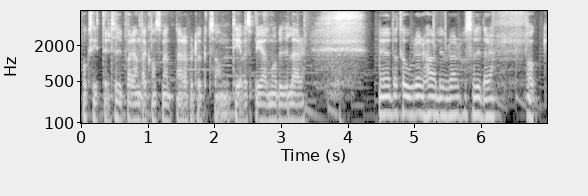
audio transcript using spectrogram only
och sitter i typ varenda konsumentnära produkt som tv-spel, mobiler, eh, datorer, hörlurar och så vidare. Och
